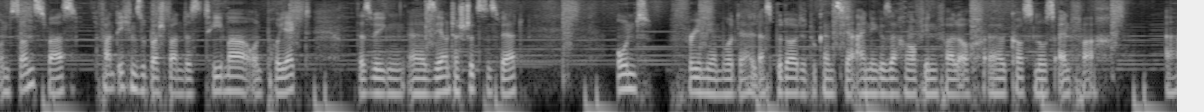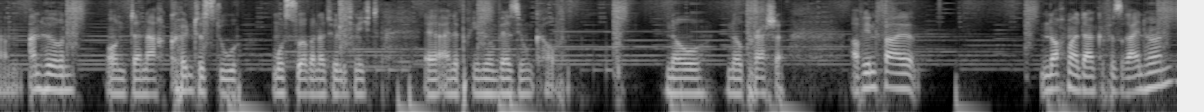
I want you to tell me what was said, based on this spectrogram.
und sonst was. Fand ich ein super spannendes Thema und Projekt, deswegen äh, sehr unterstützenswert. Und Freemium-Modell, das bedeutet, du kannst dir einige Sachen auf jeden Fall auch äh, kostenlos einfach ähm, anhören und danach könntest du, musst du aber natürlich nicht äh, eine Premium-Version kaufen. No, no pressure. Auf jeden Fall Nochmal danke fürs Reinhören.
